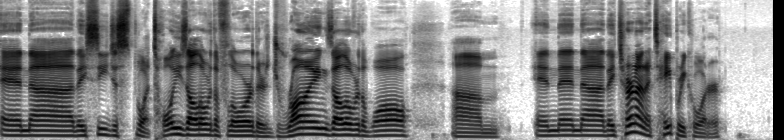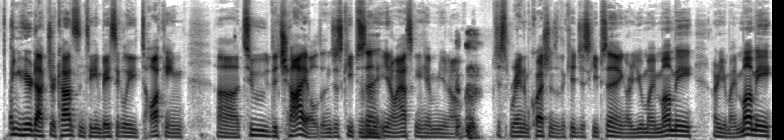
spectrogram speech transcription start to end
and uh, they see just what toys all over the floor. There's drawings all over the wall, um, and then uh, they turn on a tape recorder, and you hear Dr. Constantine basically talking uh, to the child and just keeps saying, you know, asking him, you know, just random questions, and the kid just keeps saying, "Are you my mummy? Are you my mummy?"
